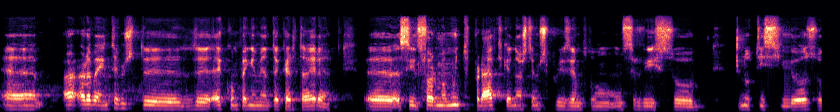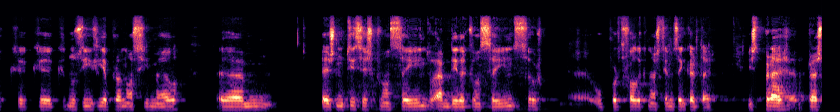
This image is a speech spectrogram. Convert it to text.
Uh, ora bem, em termos de, de acompanhamento da carteira, uh, assim de forma muito prática, nós temos, por exemplo, um, um serviço noticioso que, que, que, nos envia para o nosso e-mail um, as notícias que vão saindo, à medida que vão saindo, sobre o portfólio que nós temos em carteira. Isto para, para, as,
